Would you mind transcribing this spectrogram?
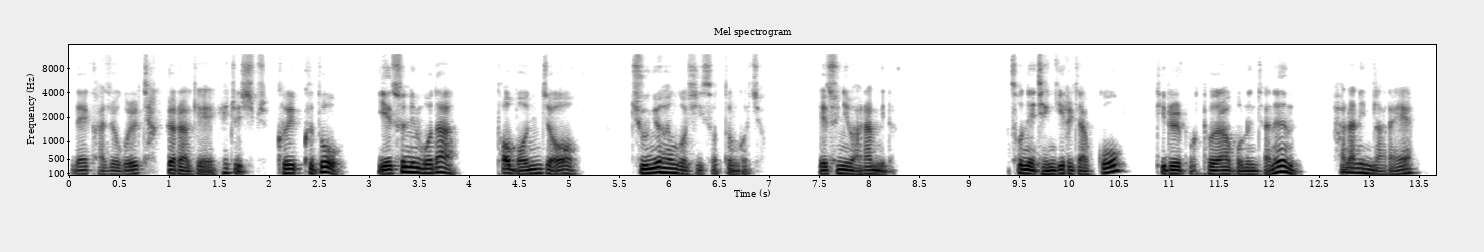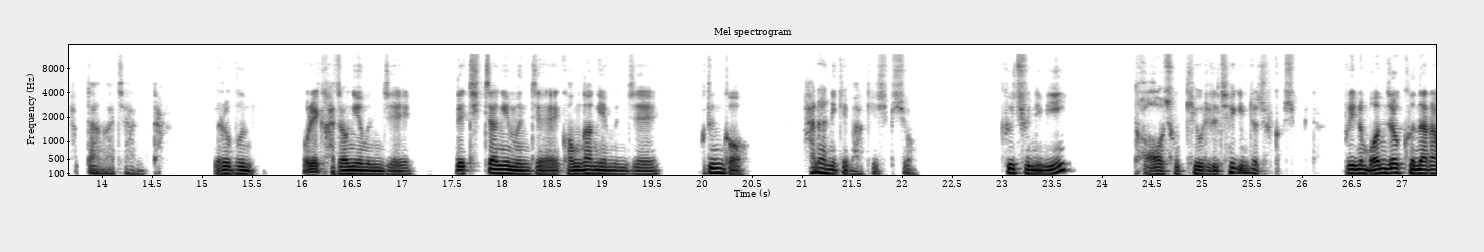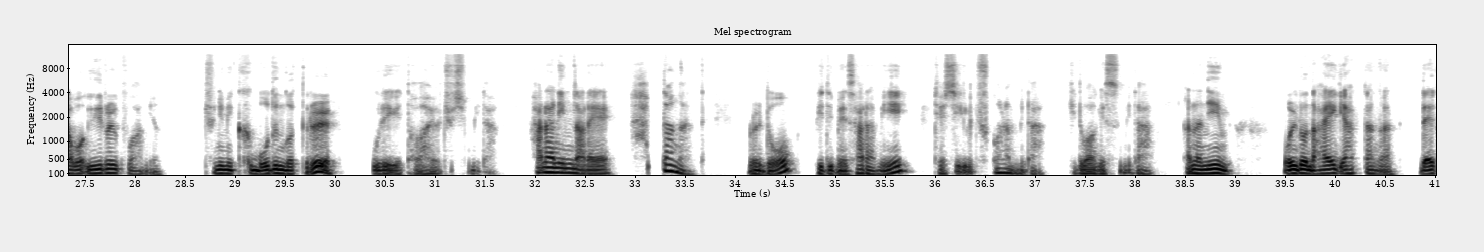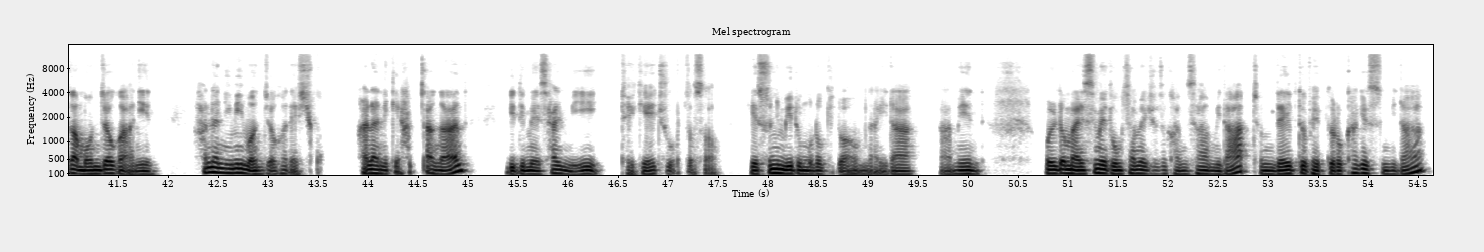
내 가족을 작별하게 해주십시오. 그, 그도 예수님보다 더 먼저 중요한 것이 있었던 거죠. 예수님 말합니다. 손에 쟁기를 잡고 뒤를 돌아보는 자는 하나님 나라에 합당하지 않다. 여러분, 우리 가정의 문제, 내 직장의 문제, 건강의 문제, 모든 거 하나님께 맡기십시오. 그 주님이 더 좋게 우리를 책임져 줄 것입니다. 우리는 먼저 그 나라와 의를 구하면 주님이 그 모든 것들을 우리에게 더하여 주십니다. 하나님 나라에 합당한 오늘도 믿음의 사람이 되시기를 축원합니다. 기도하겠습니다. 하나님, 오늘도 나에게 합당한 내가 먼저가 아닌 하나님이 먼저가 되시고 하나님께 합당한 믿음의 삶이 되게 해 주옵소서. 예수님 이름으로 기도하옵나이다. 아멘. 오늘도 말씀에 동참해 주셔서 감사합니다. 전 내일 또 뵙도록 하겠습니다.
